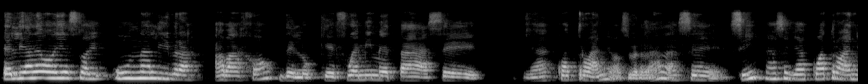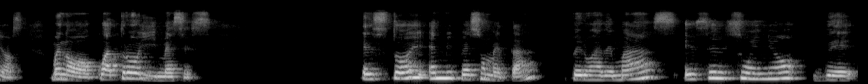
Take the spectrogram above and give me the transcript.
El día de hoy estoy una libra abajo de lo que fue mi meta hace ya cuatro años, ¿verdad? Hace, sí, hace ya cuatro años. Bueno, cuatro y meses. Estoy en mi peso meta, pero además es el sueño de,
